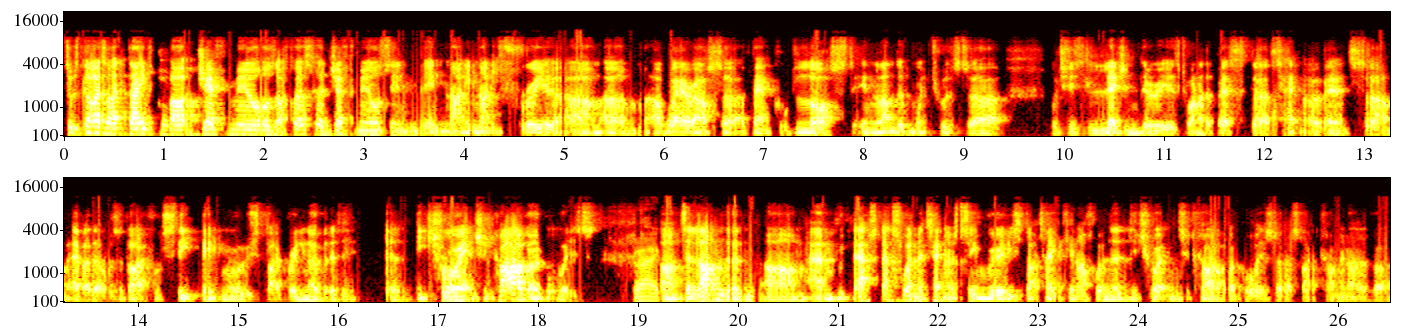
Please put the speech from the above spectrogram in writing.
so it's guys like Dave Clarke, Jeff Mills. I first heard Jeff Mills in, in 1993 um, um, a warehouse uh, event called Lost in London, which was uh, which is legendary as one of the best uh, techno events um, ever. There was a guy called Steve who started bringing over the, the Detroit and Chicago boys right. um, to London. Um, and that's that's when the techno scene really started taking off, when the Detroit and Chicago boys uh, started coming over.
